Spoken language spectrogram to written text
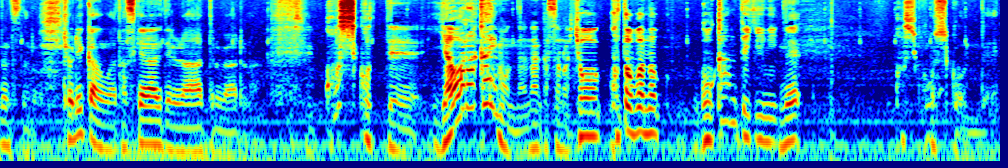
なんつうんだろう距離感は助けられてるなーってのがあるなコシコって柔らかいもんな。なんかその表言葉の語感的に。ね。コシコ。コシコって。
